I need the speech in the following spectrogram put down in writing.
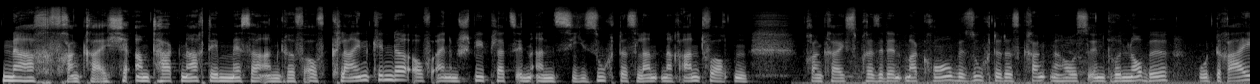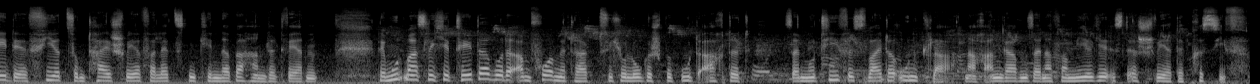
Nach Frankreich. Am Tag nach dem Messerangriff auf Kleinkinder auf einem Spielplatz in Annecy sucht das Land nach Antworten. Frankreichs Präsident Macron besuchte das Krankenhaus in Grenoble, wo drei der vier zum Teil schwer verletzten Kinder behandelt werden. Der mutmaßliche Täter wurde am Vormittag psychologisch begutachtet. Sein Motiv ist weiter unklar. Nach Angaben seiner Familie ist er schwer depressiv.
